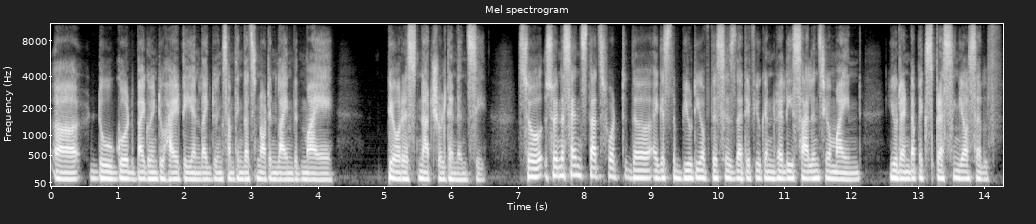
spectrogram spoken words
uh, do good by going to Haiti and like doing something that's not in line with my purest natural tendency. So, so in a sense, that's what the I guess the beauty of this is that if you can really silence your mind, you'll end up expressing yourself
